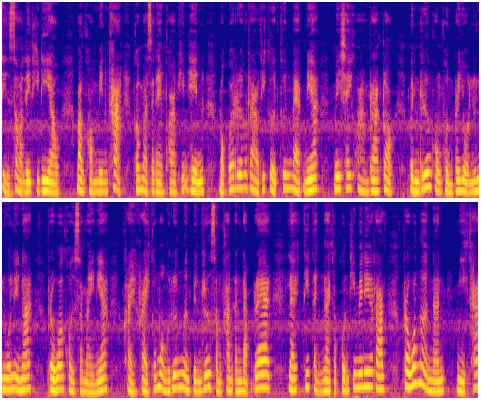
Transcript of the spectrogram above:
สินสอดเลยทีเดียว บางคอมเมนต์ค่ะ ก็มาแสดงความคิดเห็น บอกว่าเรื่องราวที่เกิดขึ้นแบบเนี้ยไม่ใช่ความรักหรอก เป็นเรื่องของผลประโยชน์ล้วนๆเลยนะ เพราะว่าคนสมัยเนี้ยใครๆก็มองเรื่องเงินเป็นเรื่องสำคัญอันดับแรก และที่แต่งงานกับคนที่ไม่ได้รัก เพราะว่าเงินนั้นมีค่า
